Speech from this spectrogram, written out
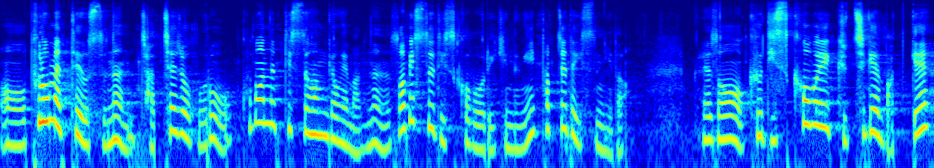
어, 프로메테우스는 자체적으로 쿠버네티스 환경에 맞는 서비스 디스커버리 기능이 탑재되어 있습니다. 그래서 그 디스커버리 규칙에 맞게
